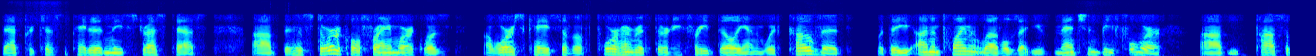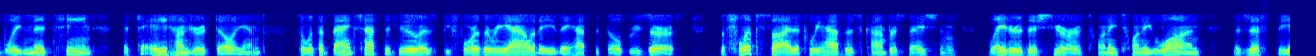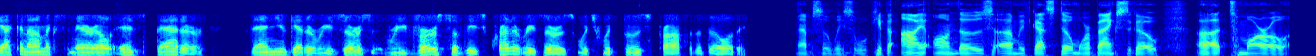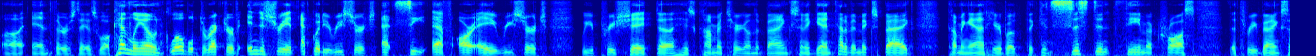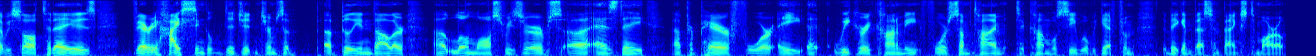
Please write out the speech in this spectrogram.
that participated in these stress tests. Uh, the historical framework was a worst case of a 433 billion. With COVID, with the unemployment levels that you've mentioned before, uh, possibly mid-teen, it's 800 billion. So what the banks have to do is, before the reality, they have to build reserves. The flip side, if we have this conversation later this year or 2021, is if the economic scenario is better, then you get a reverse, reverse of these credit reserves, which would boost profitability. Absolutely. So we'll keep an eye on those. Um, we've got still more banks to go uh, tomorrow uh, and Thursday as well. Ken Leon, Global Director of Industry and Equity Research at CFRA Research. We appreciate uh, his commentary on the banks. And again, kind of a mixed bag coming out here, but the consistent theme across the three banks that we saw today is very high single digit in terms of billion dollar uh, loan loss reserves uh, as they uh, prepare for a, a, weaker economy for some time to come. We'll see what we get from the big investment banks tomorrow.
